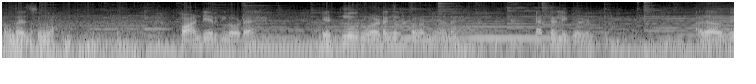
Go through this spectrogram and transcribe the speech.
வந்தாச்சுங்க. பாண்டியர்களோட எட்நூறு வருடங்கள் பழமையான கட்டளி கோயில். அதாவது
